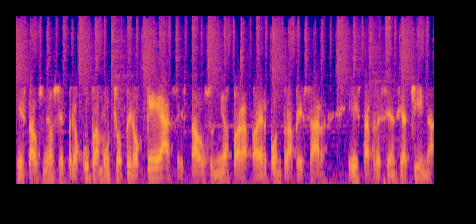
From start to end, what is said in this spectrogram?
Estados Unidos se preocupa mucho, pero ¿qué hace Estados Unidos para poder contrapesar esta presencia china?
